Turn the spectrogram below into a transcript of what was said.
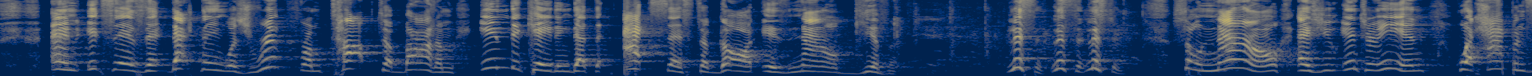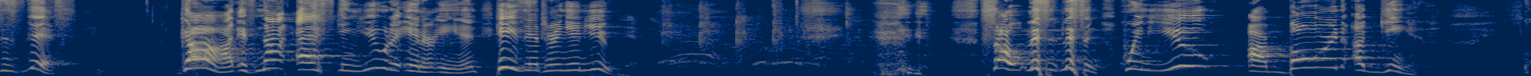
and it says that that thing was ripped from top to bottom, indicating that the access to God is now given. Listen, listen, listen. So now, as you enter in, what happens is this God is not asking you to enter in, He's entering in you. so, listen, listen. When you are born again,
